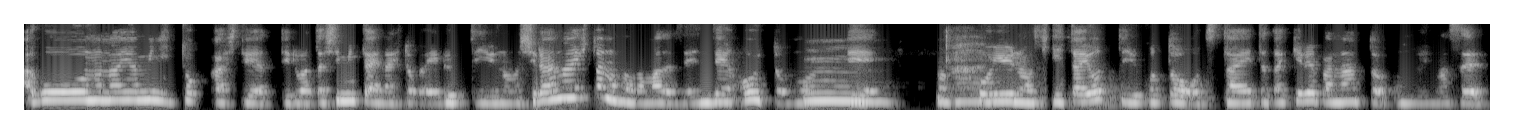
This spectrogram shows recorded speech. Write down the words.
で、顎の悩みに特化してやってる私みたいな人がいるっていうのを知らない人の方がまだ全然多いと思うので、まあ、こういうのを聞いたよっていうことをお伝えいただければなと思います。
